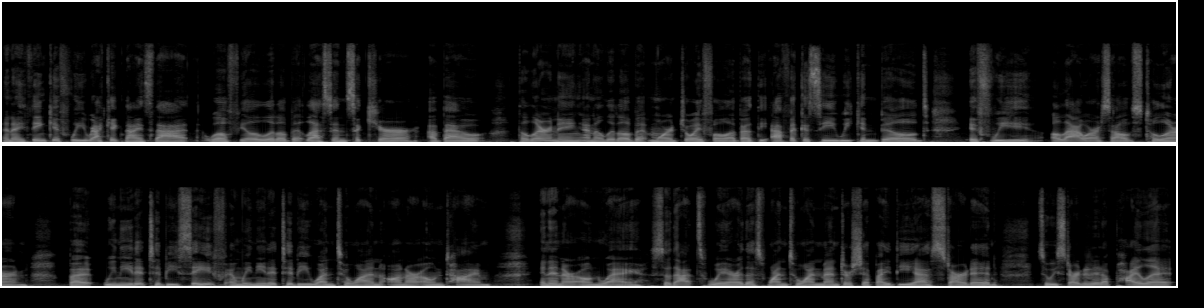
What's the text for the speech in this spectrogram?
And I think if we recognize that, we'll feel a little bit less insecure about the learning and a little bit more joyful about the efficacy we can build if we allow ourselves to learn. But we need it to be safe and we need it to be one to one on our own time and in our own way. So that's where this one to one mentorship idea started. So we started at a pilot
